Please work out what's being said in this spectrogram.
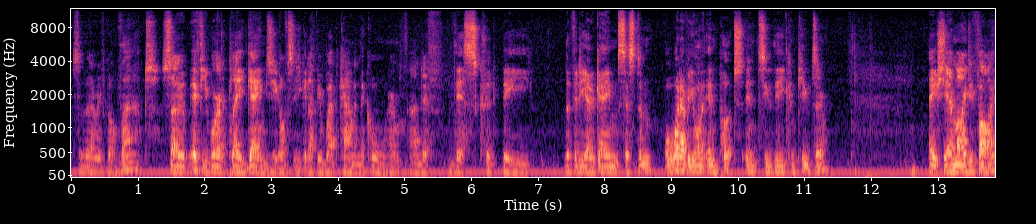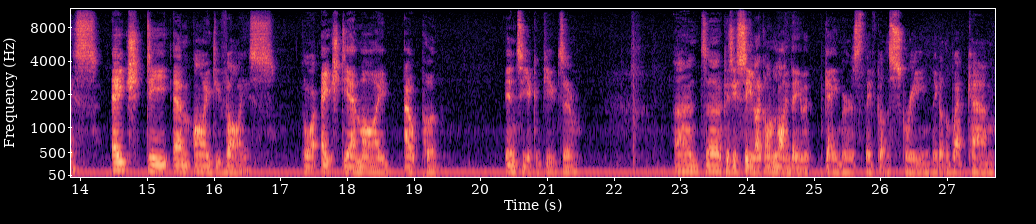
So there we've got that. So if you were to play games, you obviously you could have your webcam in the corner, and if this could be the video game system or whatever you want to input into the computer, HDMI device, HDMI device, or HDMI output into your computer and because uh, you see like online they with gamers they've got the screen they've got the webcam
